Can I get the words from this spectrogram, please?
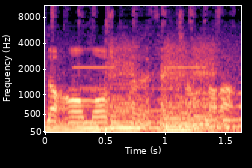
Not almost perfect on that.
